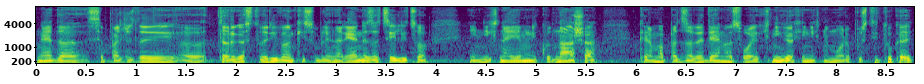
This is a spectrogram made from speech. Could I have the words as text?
Ne, da se pač zdaj uh, trga stvari ven, ki so bile narejene za celico in jih najemnik odnaša, ker ima pač zavedeno v svojih knjigah in jih ne more pustiti tukaj.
